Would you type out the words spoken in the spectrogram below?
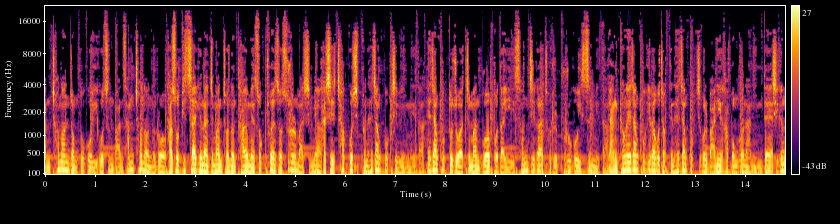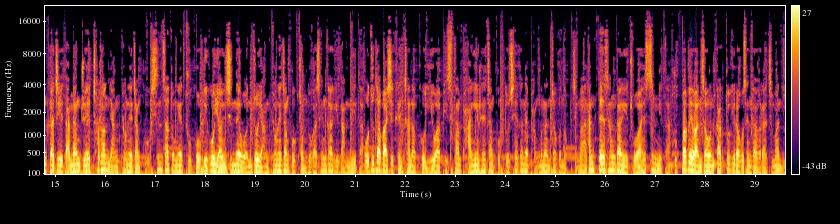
11,000원 정도고 이곳은 13,000원으로 다소 비싸긴 하지만 저는 다음에 속초에서 술을 마시며 다시 찾고 싶은 해장국집입니다. 해장국도 좋았지만 무엇보다 이 선지가 저를 부르고 있습니다. 양평해장국이라고 적힌 해장국집을 많이 가본 건 아닌데 지금까지 남양주의 철원 양평해장국, 신사동의 두고 그리고 연신내 원조 양평해장국 정도가 생각이 납니다. 모두 다 맛이 괜찮았고 이와 비슷한 방일해장국도 최근에 방문한 적은 없지만 한때 상당히 좋아했습니다. 국밥의 완성은 깍두기라고 생각을 하지만 이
